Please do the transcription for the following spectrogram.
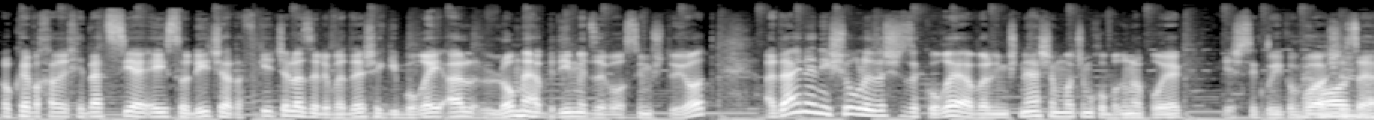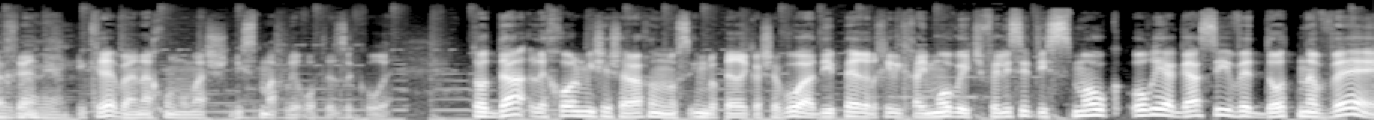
עוקב אחר יחידת CIA סודית שהתפקיד שלה זה לוודא שגיבורי על לא מאבדים את זה ועושים שטויות. עדיין אין אישור לזה שזה קורה, אבל עם שני השמות שמחוברים לפרויקט, יש סיכוי גבוה שזה אכן. יקרה, ואנחנו ממש נשמח לראות את זה קורה. תודה לכל מי ששלח לנו נושאים בפרק השבוע, עדי פרל, חיליק חיימוביץ', פליסיטי סמוק, אורי אגסי ודות נווה.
